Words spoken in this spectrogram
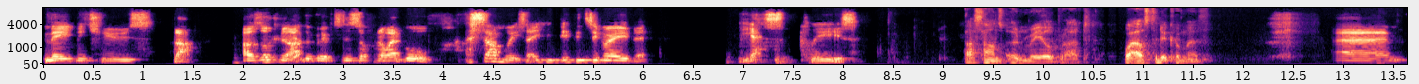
made me choose that. I was looking at like, the ribs and stuff, and I went, "Oh, a sandwich that you can dip into gravy." Yes, please. that sounds unreal, Brad. What else did it come with? um,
